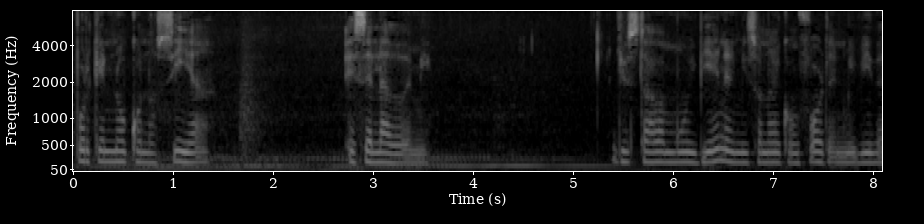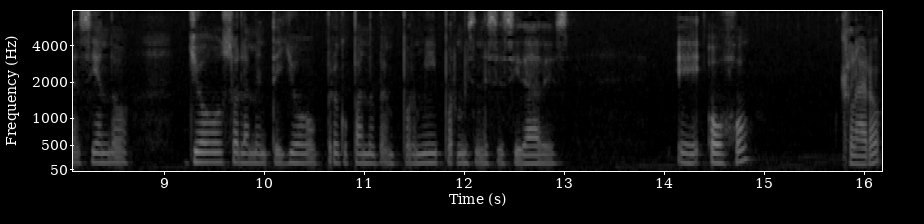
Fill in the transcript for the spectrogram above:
porque no conocía ese lado de mí. Yo estaba muy bien en mi zona de confort en mi vida, siendo yo, solamente yo, preocupándome por mí, por mis necesidades. Eh, ojo, claro,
